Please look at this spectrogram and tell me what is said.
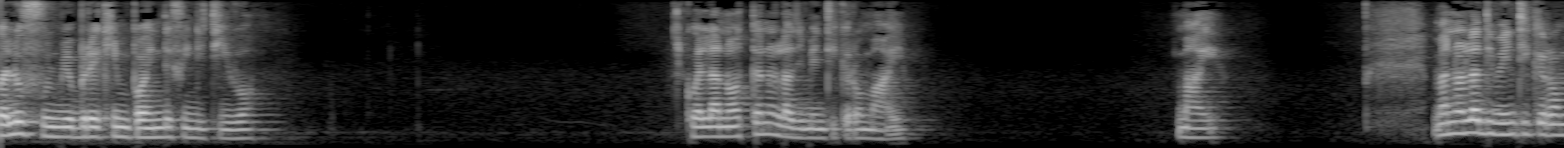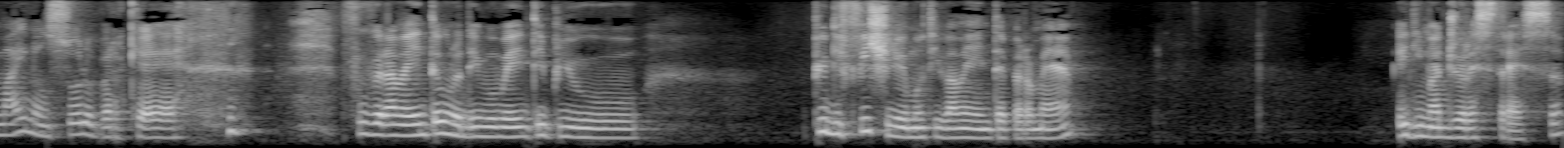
Quello fu il mio breaking point definitivo. Quella notte non la dimenticherò mai. Mai. Ma non la dimenticherò mai non solo perché fu veramente uno dei momenti più, più difficili emotivamente per me, e di maggiore stress,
